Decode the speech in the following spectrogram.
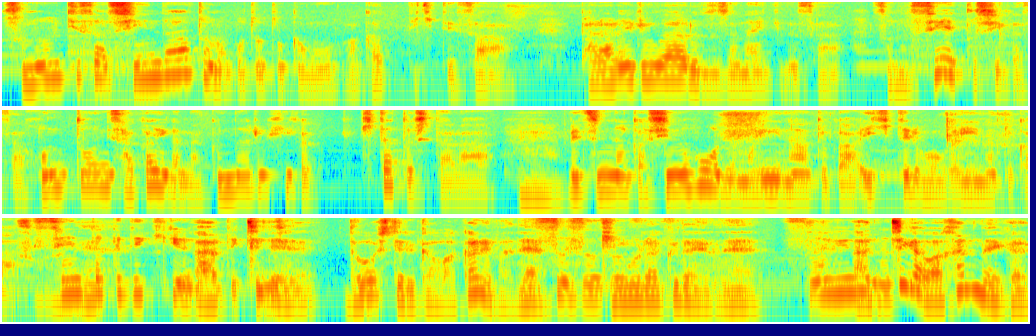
そのうちさ死んだ後のこととかも分かってきてさパラレルワールドじゃないけどさその生と死がさ本当に境がなくなる日が来たとしたらうん。別になんか死ぬ方でもいいなとか生きてる方がいいなとか、ね。選択できるようになってくちるじゃん。でどうしてるか分かればね気も楽だよね。そういうのあっちが分かんないから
